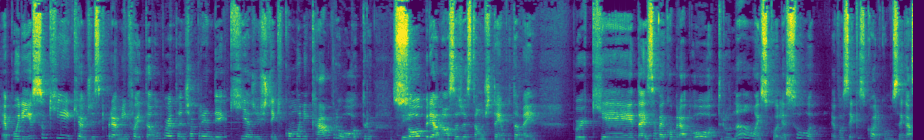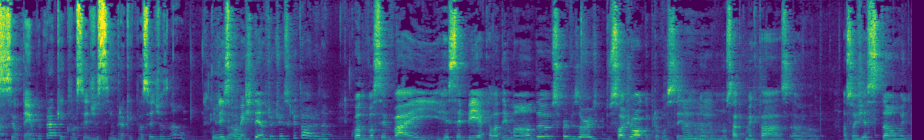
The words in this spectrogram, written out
É por isso que, que eu disse que para mim foi tão importante aprender que a gente tem que comunicar para o outro Sim. sobre a nossa gestão de tempo também. Porque daí você vai cobrar do outro? Não, a escolha é sua. É você que escolhe como você gasta seu tempo e para que que você diz sim, para que que você diz não. Principalmente dentro de um escritório, né? Quando você vai receber aquela demanda, o supervisor só joga para você, né? uhum. não, não sabe como é que tá a, a sua gestão ali.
